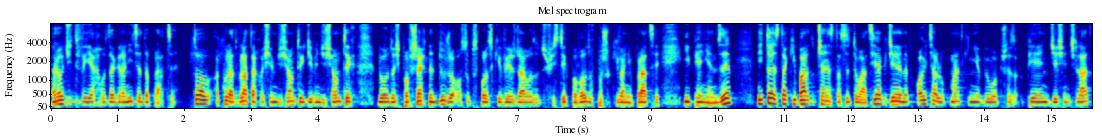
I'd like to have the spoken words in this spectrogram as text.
rodzic wyjechał za granicę do pracy. To akurat w latach 80., 90. było dość powszechne. Dużo osób z Polski wyjeżdżało z oczywistych powodów w poszukiwaniu pracy i pieniędzy. I to jest taka bardzo częsta sytuacja, gdzie ojca lub matki nie było przez 5-10 lat.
